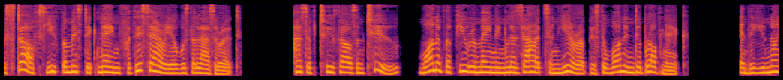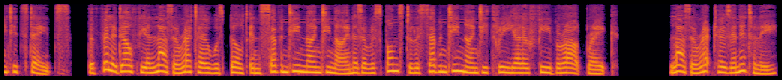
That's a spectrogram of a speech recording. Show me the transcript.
The staff's euphemistic name for this area was the lazaret. As of 2002, one of the few remaining lazarets in Europe is the one in Dubrovnik. In the United States, the Philadelphia Lazaretto was built in 1799 as a response to the 1793 yellow fever outbreak. Lazarettos in Italy,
